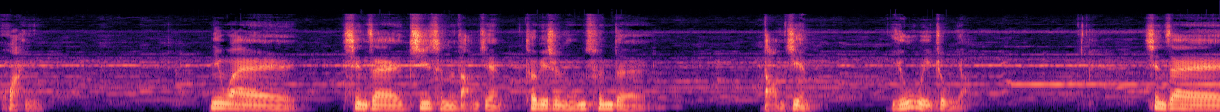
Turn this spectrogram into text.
话语。另外，现在基层的党建，特别是农村的党建。尤为重要。现在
